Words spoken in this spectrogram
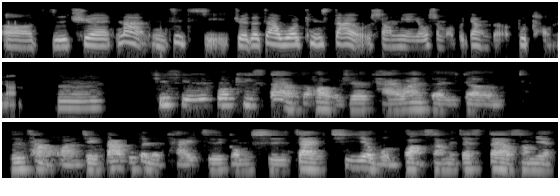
呃，职缺，那你自己觉得在 working style 上面有什么不一样的不同呢？嗯，其实 working style 的话，我觉得台湾的一个职场环境，大部分的台资公司在企业文化上面，在 style 上面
